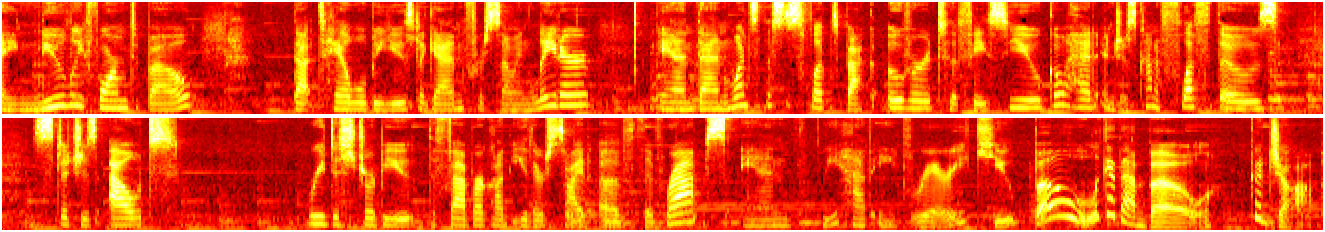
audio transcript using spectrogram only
a newly formed bow. That tail will be used again for sewing later. And then once this is flipped back over to face you, go ahead and just kind of fluff those stitches out, redistribute the fabric on either side of the wraps, and we have a very cute bow. Look at that bow. Good job.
